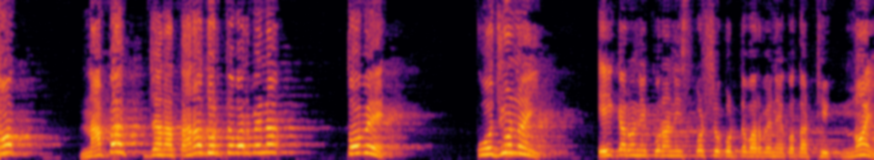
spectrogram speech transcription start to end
মত। নাপাক যারা, তারা ধরতে পারবে না। তবে অজু নাই, এই কারণে কোরআন স্পর্শ করতে পারবে না কথা ঠিক নয়।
